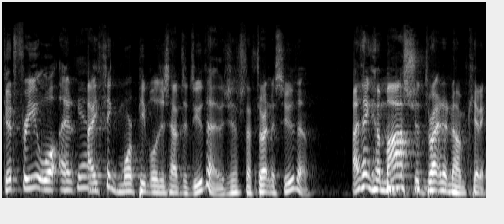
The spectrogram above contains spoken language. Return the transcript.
Good for you. Well, and Yeah. I think more people just have to do that. They just have to threaten to sue them. I think Hamas should threaten. No, I'm kidding.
